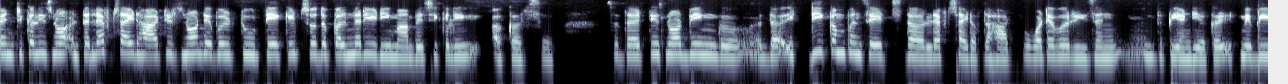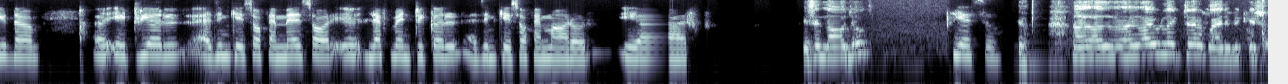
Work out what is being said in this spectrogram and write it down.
ventricle is not the left side heart is not able to take it so the pulmonary edema basically occurs so that is not being uh, the it decompensates the left side of the heart for whatever reason the pnd occur. It may be the uh, atrial as in case of ms or uh, left ventricle as in case of mr or ar Is it now, Joe? Yes sir Yeah. Uh, I, I would like to have clarification.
